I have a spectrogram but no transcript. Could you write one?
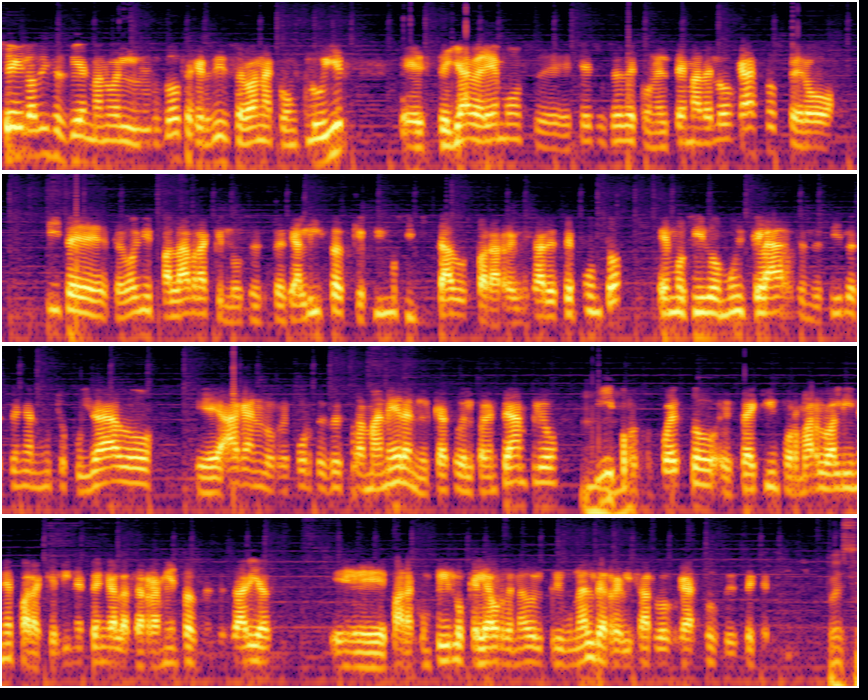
Sí, lo dices bien, Manuel. Los dos ejercicios se van a concluir. Este, ya veremos eh, qué sucede con el tema de los gastos, pero sí te, doy mi palabra que los especialistas que fuimos invitados para revisar este punto hemos sido muy claros en decirles tengan mucho cuidado, eh, hagan los reportes de esta manera en el caso del Frente Amplio y por supuesto está hay que informarlo al INE para que el INE tenga las herramientas necesarias eh, para cumplir lo que le ha ordenado el tribunal de revisar los gastos de este ejercicio. Pues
